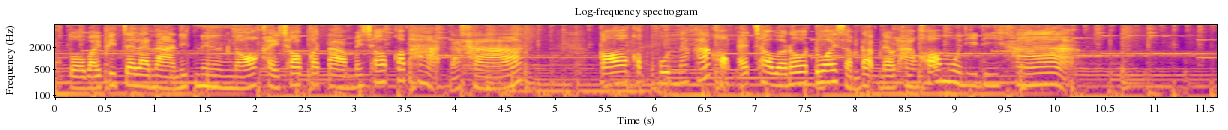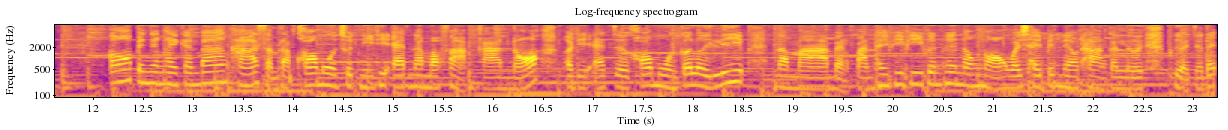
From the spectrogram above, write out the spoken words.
2 ตัวไว้พิจารณานิดนึงเนาะ ใครชอบก็ตามไม่ชอบก็ผ่านนะคะก็ขอบคุณนะคะของแอดชาวโรดด้วยสำหรับแนวทางข้อมูลดีๆ ค่ะ ก็เป็นยังไงกันบ้างคะสำหรับข้อมูลชุดนี้ที่แอดนำมาฝากกันเนาะพอดีแอดเจอข้อมูลก็เลยรีบนำมาแบ่งปันให้พี่ๆเพื่อนๆน้องๆ ไว้ใช้เป็นแนวทางกันเลยเผื่อจะได้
